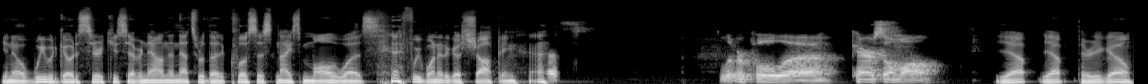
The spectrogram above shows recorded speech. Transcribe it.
you know we would go to Syracuse every now and then. That's where the closest nice mall was if we wanted to go shopping. Liverpool uh, Carousel Mall. Yep, yep. There you go.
